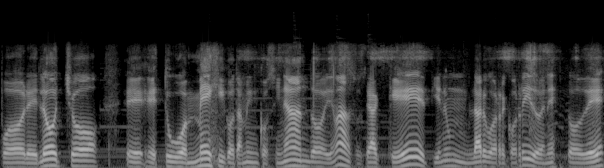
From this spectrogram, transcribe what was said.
por El Ocho, eh, estuvo en México también cocinando y demás. O sea que tiene un largo recorrido en esto de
